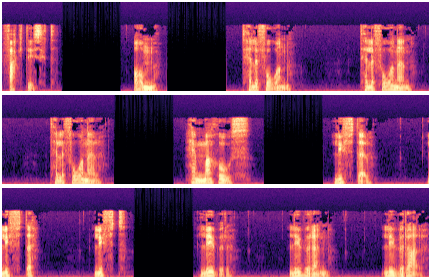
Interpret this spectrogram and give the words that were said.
Faktiskt. Om. Telefon. Telefonen. Telefoner. Hemma hos. Lyfter. Lyfte. Lyft. Lur. Luren. Lurar.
